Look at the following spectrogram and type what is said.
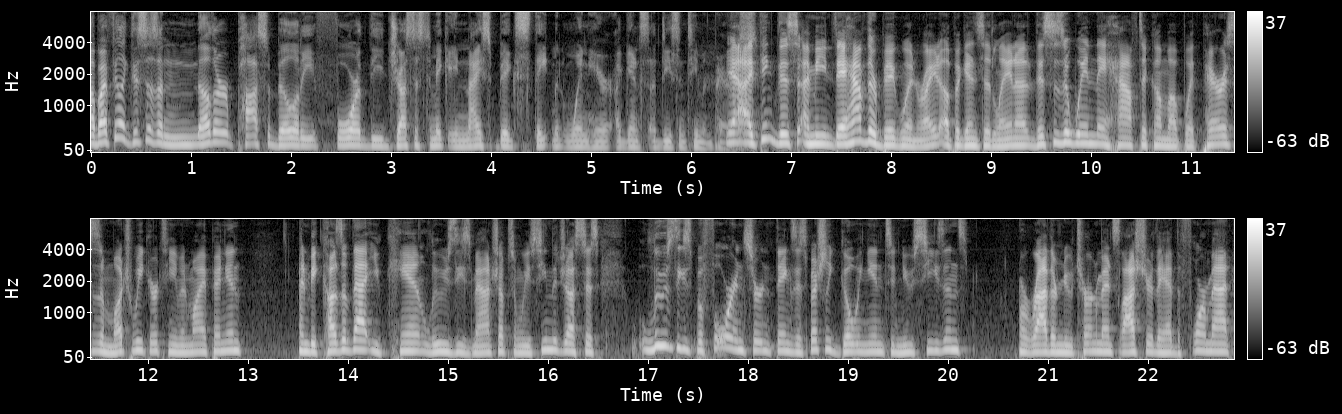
Uh, but I feel like this is another possibility for the Justice to make a nice big statement win here against a decent team in Paris. Yeah, I think this, I mean, they have their big win, right? Up against Atlanta. This is a win they have to come up with. Paris is a much weaker team, in my opinion. And because of that, you can't lose these matchups. And we've seen the Justice lose these before in certain things, especially going into new seasons or rather new tournaments. Last year they had the format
